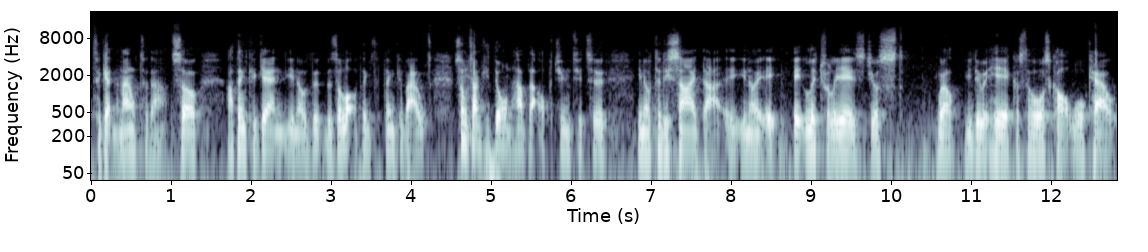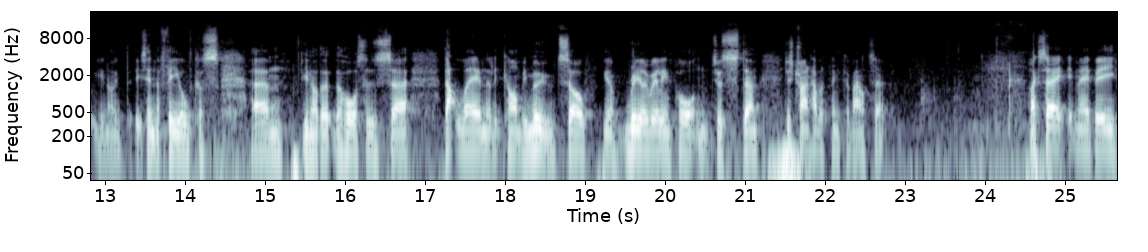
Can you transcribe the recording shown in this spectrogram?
to get them out of that. So I think again, you know, th- there's a lot of things to think about. Sometimes you don't have that opportunity to, you know, to decide that. You know, it, it literally is just well, you do it here because the horse can't walk out. You know, it's in the field because um, you know the, the horse is uh, that lame that it can't be moved. So you know, really, really important. Just um, just try and have a think about it. Like I say, it may be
